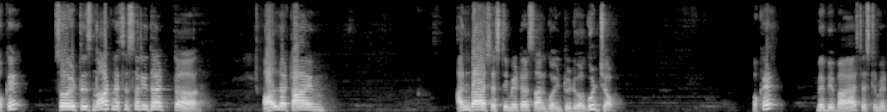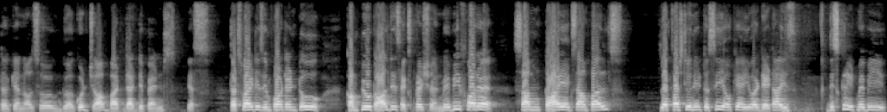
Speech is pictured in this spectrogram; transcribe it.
Okay. So, it is not necessary that uh, all the time unbiased estimators are going to do a good job okay. Maybe biased estimator can also do a good job but that depends yes. That is why it is important to compute all these expression maybe for a some toy examples like first you need to see okay your data is discrete maybe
